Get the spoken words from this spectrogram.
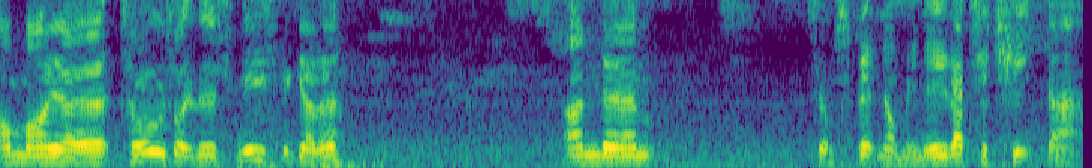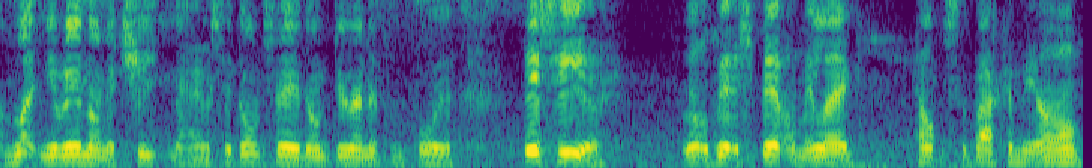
on my uh, toes like this, knees together. And um, so I'm spitting on my knee. That's a cheat that. I'm letting you in on a cheat now. So don't say I don't do anything for you. This here, a little bit of spit on my leg, helps the back of my arm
